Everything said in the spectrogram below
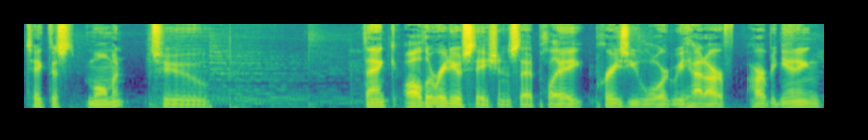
take this moment to thank all the radio stations that play Praise You Lord. We had our our beginning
